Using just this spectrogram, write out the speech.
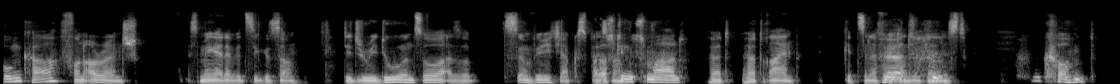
Unka von Orange. Ist mega der witzige Song. Didgeridoo und so, also das ist irgendwie richtig Das abgespaced. Mann. klingt smart. Hört, hört rein. Gibt's in der. Fernseh-Playlist. Kommt,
